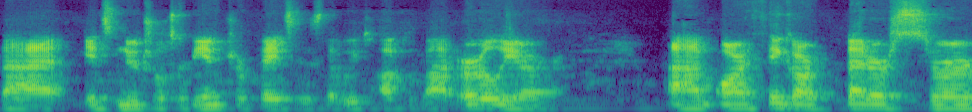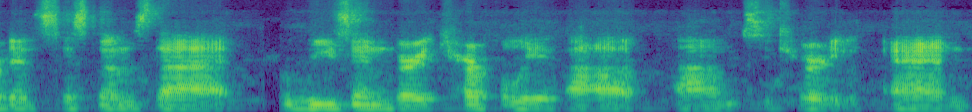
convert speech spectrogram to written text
that is neutral to the interfaces that we talked about earlier, um, are I think are better served in systems that reason very carefully about um, security. And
